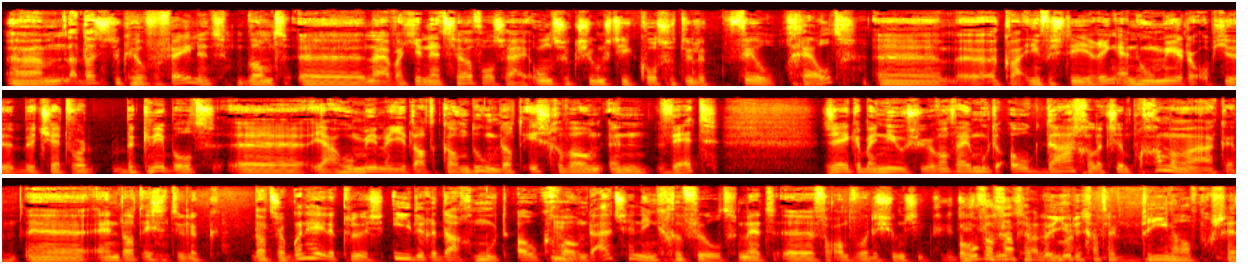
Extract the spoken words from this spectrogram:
Um, nou, dat is natuurlijk heel vervelend. Want uh, nou wat je net zelf al zei, onderzoeksjournalistiek kost natuurlijk veel geld uh, qua investering. En hoe meer er op je budget wordt beknibbeld, uh, ja, hoe minder je dat kan doen. Dat is gewoon een wet. Zeker bij Nieuwsuur, want wij moeten ook dagelijks een programma maken. Uh, en dat is natuurlijk dat is ook een hele klus. Iedere dag moet ook gewoon de uitzending gevuld met uh, verantwoorde journalistiek. Hoeveel gaat er bij jullie gaat er 3,5%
